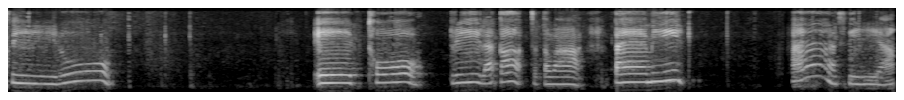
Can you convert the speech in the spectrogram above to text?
สี่รูป เอโทตรี และก็จัตวา แต่มีห้าเสียง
